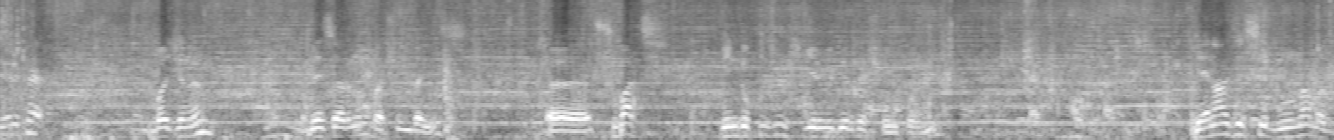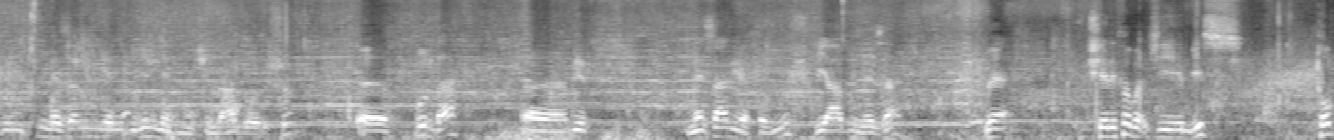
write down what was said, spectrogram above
Şerife bacının mezarının başındayız. Ee, Şubat 1921'de şehit olmuş. Cenazesi bulunamadığı için mezarın yeri bilinmediği için daha doğrusu e, burada e, bir mezar yapılmış, bir mezar ve Şerife bacıyı biz top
